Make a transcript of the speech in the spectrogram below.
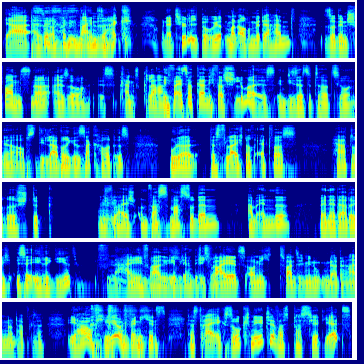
Ja, also mein Sack. Und natürlich berührt man auch mit der Hand so den Schwanz, ne? Also ist ganz klar. Ich weiß auch gar nicht, was schlimmer ist in dieser Situation, ja, ob es die labbrige Sackhaut ist oder das vielleicht noch etwas härtere Stück Mhm. Fleisch. Und was machst du denn am Ende, wenn er dadurch, ist er irrigiert? Nein, Die Frage gebe ich an dich Ich zurück. war jetzt auch nicht 20 Minuten da dran und habe gesagt, ja, okay, und wenn ich jetzt das Dreieck so knete, was passiert jetzt?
